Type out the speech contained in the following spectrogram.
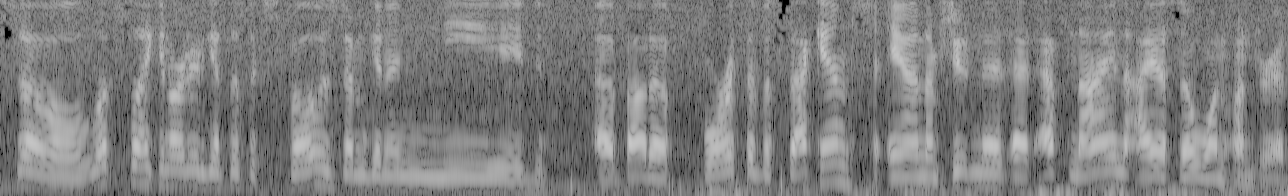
So, looks like in order to get this exposed, I'm gonna need about a fourth of a second, and I'm shooting it at f9 ISO 100.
